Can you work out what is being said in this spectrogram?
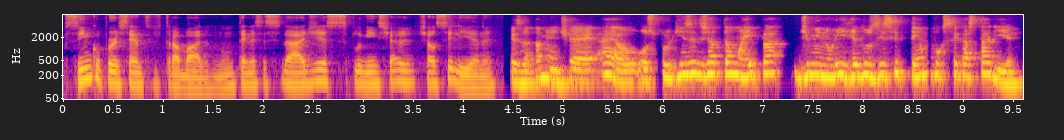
5% de trabalho? Não tem necessidade, esses plugins te, te auxiliam, né? Exatamente. É, é, os plugins eles já estão aí para diminuir, reduzir esse tempo que você gastaria.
